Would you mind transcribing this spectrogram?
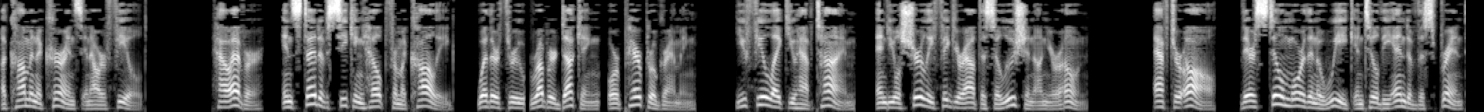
a common occurrence in our field. However, instead of seeking help from a colleague, whether through rubber ducking or pair programming, you feel like you have time, and you'll surely figure out the solution on your own. After all, there's still more than a week until the end of the sprint,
